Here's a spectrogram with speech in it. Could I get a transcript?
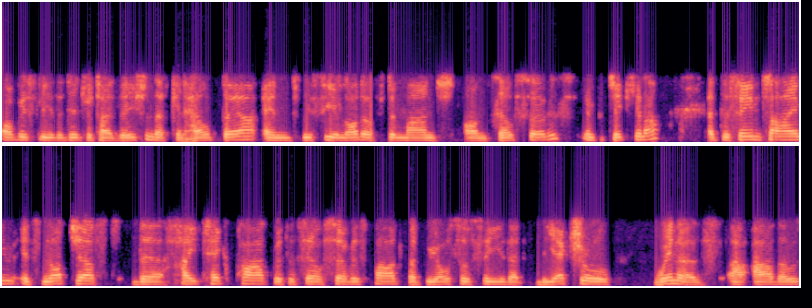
obviously the digitization that can help there, and we see a lot of demand on self-service in particular. At the same time, it's not just the high-tech part with the self-service part, but we also see that the actual winners are those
